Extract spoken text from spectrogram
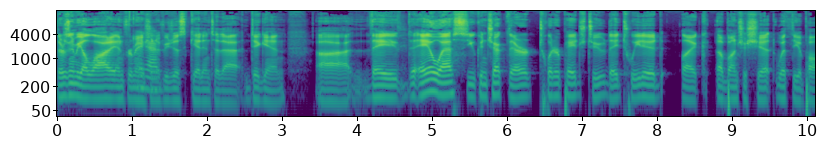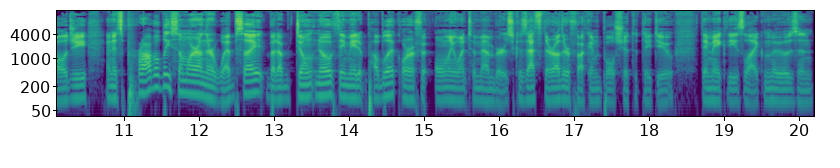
There's gonna be a lot of information Okay. if you just get into that, dig in. Uh they the AOS, you can check their Twitter page too. They tweeted like a bunch of shit with the apology and it's probably somewhere on their website but i don't know if they made it public or if it only went to members because that's their other fucking bullshit that they do. They make these like moves and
